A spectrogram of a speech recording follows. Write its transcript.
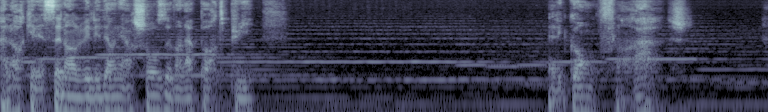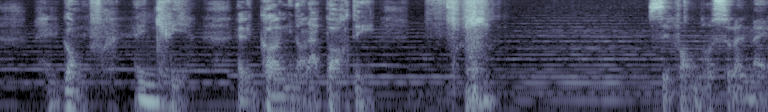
Alors qu'elle essaie d'enlever les dernières choses devant la porte, puis elle gonfle en rage. Elle gonfle, elle crie, elle cogne dans la porte et s'effondre sur elle-même.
